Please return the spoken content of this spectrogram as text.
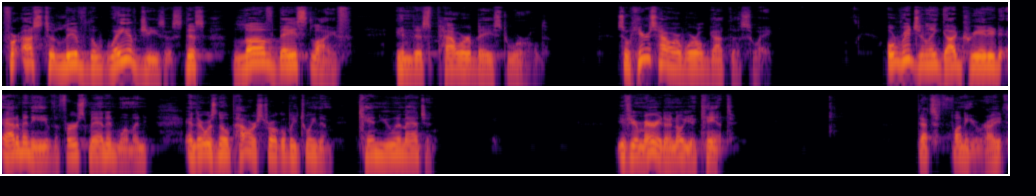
for us to live the way of Jesus, this love based life in this power based world. So here's how our world got this way. Originally, God created Adam and Eve, the first man and woman, and there was no power struggle between them. Can you imagine? If you're married, I know you can't. That's funny, right?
